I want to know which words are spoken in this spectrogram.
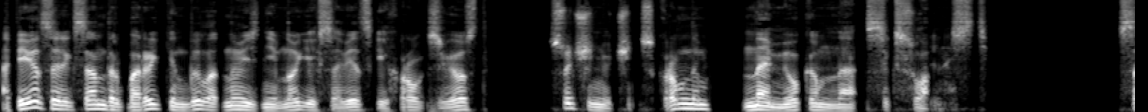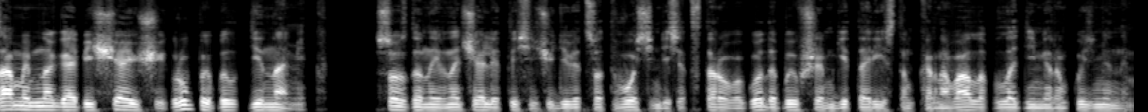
А певец Александр Барыкин был одной из немногих советских рок-звезд с очень-очень скромным намеком на сексуальность. Самой многообещающей группой был «Динамик», созданный в начале 1982 года бывшим гитаристом карнавала Владимиром Кузьминым.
